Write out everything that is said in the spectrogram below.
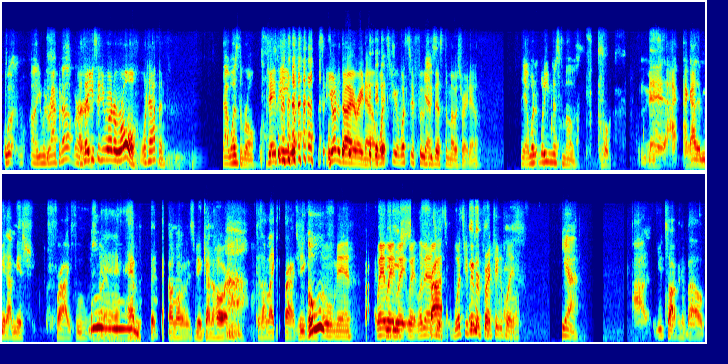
What uh, you wanna wrap it up? Or I thought you said you were on a roll. What happened? That was the role. JP, what, so you're on a diet right now. What's your What's your food Yes. you miss the most right now? yeah. What What do you miss the most? man, I, I gotta admit I miss fried foods, Ooh. man. Having to cut down on them, it's been kind of hard Ah. because I like fried chicken. Ooh. Oh man. fried Wait, wait, wait, wait. Let me ask fried- you this. What's your favorite fried chicken place? yeah. Uh, you talking about?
